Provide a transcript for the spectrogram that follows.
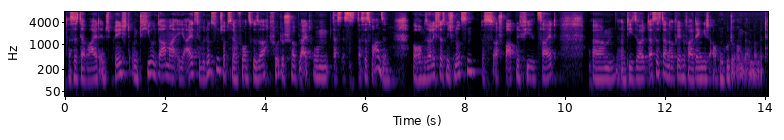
dass es der Wahrheit entspricht. Und hier und da mal AI zu benutzen, ich habe es ja vor uns gesagt, Photoshop, Lightroom, das ist, das ist Wahnsinn. Warum soll ich das nicht nutzen? Das erspart mir viel Zeit. Ähm, und die soll, das ist dann auf jeden Fall, denke ich, auch ein guter Umgang damit.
